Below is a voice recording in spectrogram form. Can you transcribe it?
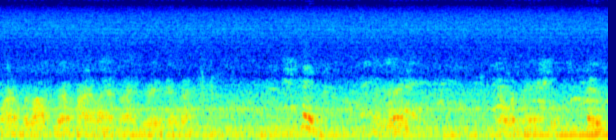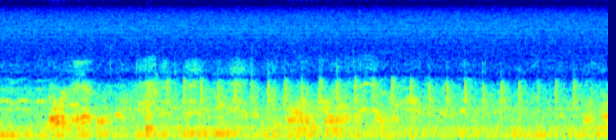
What? We lost the fire last night. You ready to come back? Who? Today. Jordan Ashley. Who? Jordan Ashley. Oh, no.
